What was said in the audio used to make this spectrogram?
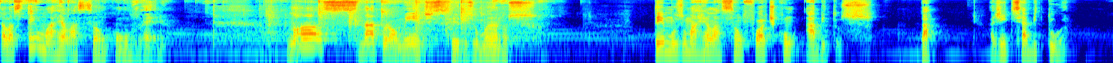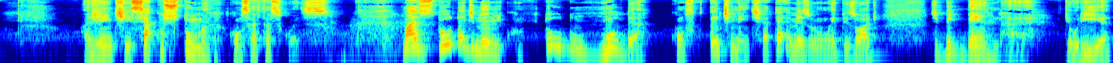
Elas têm uma relação com o velho. Nós, naturalmente, seres humanos, temos uma relação forte com hábitos, tá? A gente se habitua. A gente se acostuma com certas coisas. Mas tudo é dinâmico, tudo muda constantemente. Até mesmo um episódio de Big Bang, teoria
